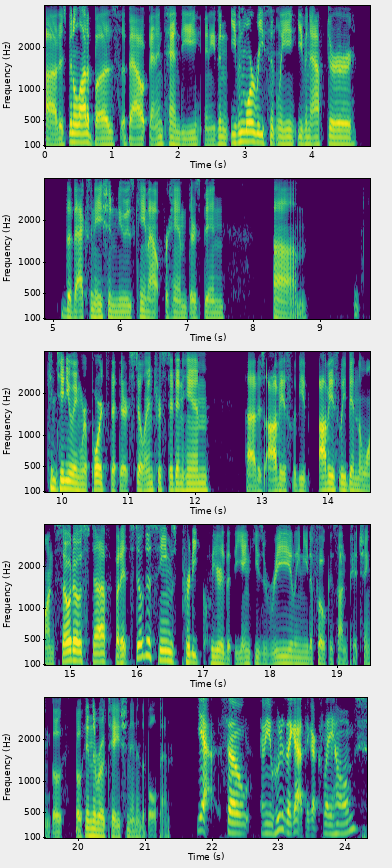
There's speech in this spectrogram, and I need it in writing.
Uh, there's been a lot of buzz about Benintendi, and even even more recently, even after the vaccination news came out for him, there's been um, continuing reports that they're still interested in him. Uh, there's obviously be, obviously been the Juan Soto stuff, but it still just seems pretty clear that the Yankees really need to focus on pitching, both both in the rotation and in the bullpen. Yeah. So I mean, who do they got? They got Clay Holmes,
